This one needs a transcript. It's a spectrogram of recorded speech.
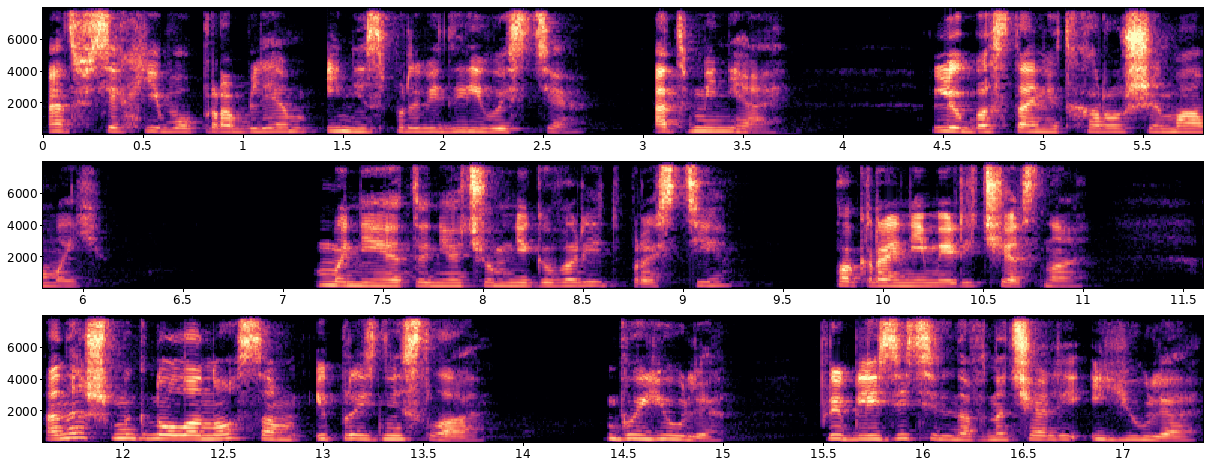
от всех его проблем и несправедливости, от меня. Люба станет хорошей мамой. Мне это ни о чем не говорит, прости. По крайней мере, честно. Она шмыгнула носом и произнесла. «В июле. Приблизительно в начале июля.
